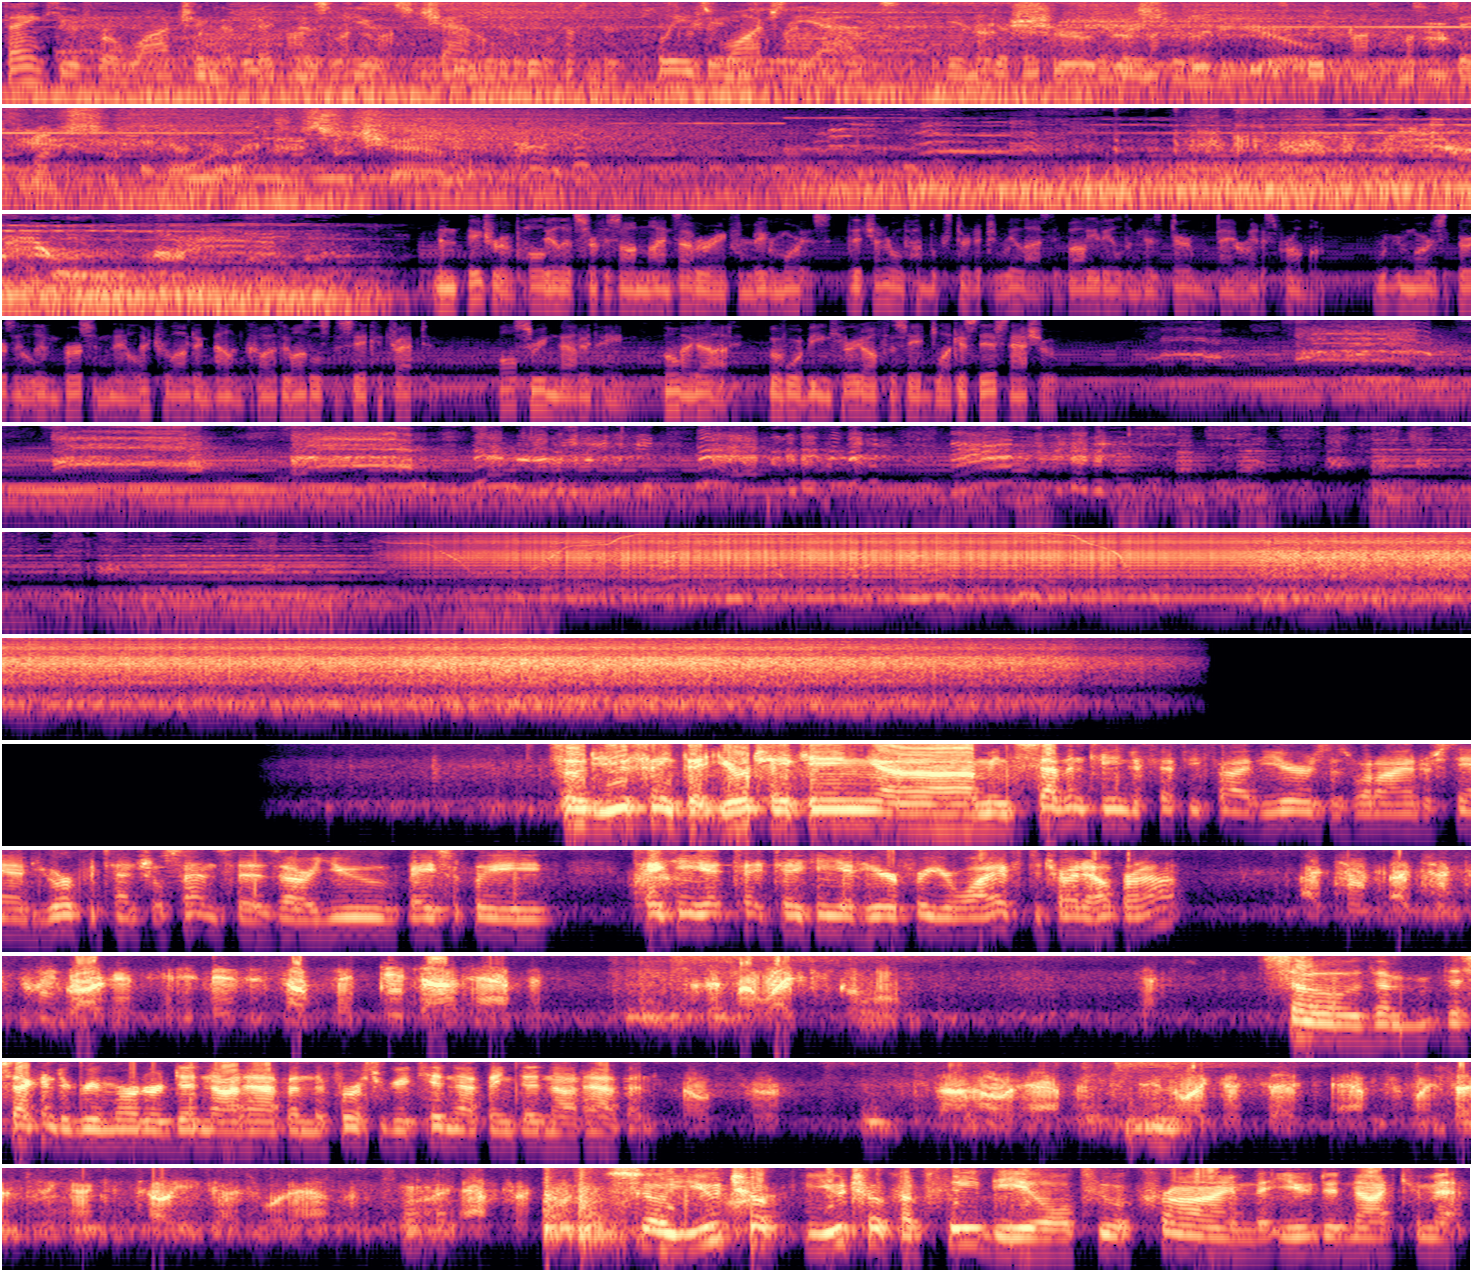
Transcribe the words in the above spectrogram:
Thank you for watching the Fitness Feuds channel. Please watch the ads. in the previous video. In the picture of Paul Dillett surfaced online suffering from rigor mortis, the general public started to realize that bodybuilding has dermatitis problem. Rigor mortis in a living person when an electrolyte imbalance causes muscles to stay contracted. All screamed out in pain. Oh my god, before being carried off the stage like a statue. Do you think that you're taking, uh, I mean, 17 to 55 years is what I understand your potential sentence is. Are you basically taking it, ta taking it here for your wife to try to help her out? I took I took the plea bargain and admitted that did not happen so that my wife could go home. Yes. So the the second degree murder did not happen. The first degree kidnapping did not happen. No, sir. It's not how it happened. And like I said, after my sentencing, I can tell you guys what happened. Alright. After So you took you took a plea deal to a crime that you did not commit.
